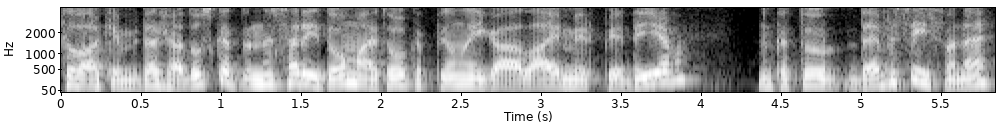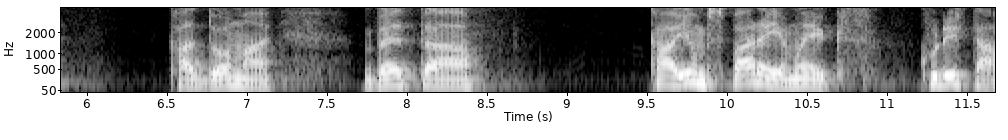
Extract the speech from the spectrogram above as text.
cilvēkiem ir dažādi uzskati, un es arī domāju to, ka pilnīgā laime ir pie Dieva, un ka tur debesīs, vai ne? Kādu domāju. Bet uh, kā jums pārējiem liekas, kur ir tā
